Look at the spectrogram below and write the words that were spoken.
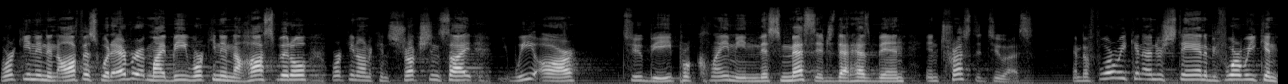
working in an office, whatever it might be, working in a hospital, working on a construction site. We are to be proclaiming this message that has been entrusted to us. And before we can understand and before we can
